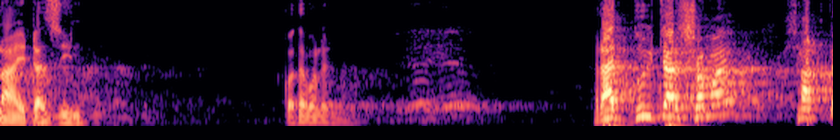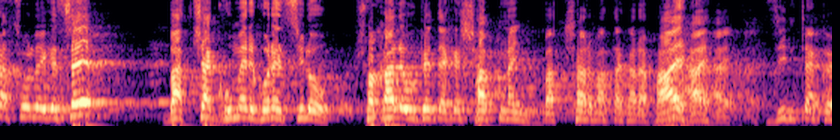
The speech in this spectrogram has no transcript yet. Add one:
না, এটা জিন। কথা বলেন না। রাত দুইটার সময় সাতটা চলে গেছে বাচ্চা ঘুমের ঘরে ছিল, সকালে উঠে দেখে সাপ নাই, বাচ্চার মাথা খারাপ। হায় হায় হায় জিনটাকে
